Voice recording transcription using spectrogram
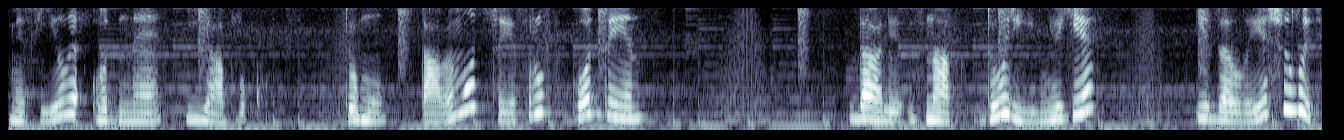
ми з'їли одне яблуко. Тому ставимо цифру 1. Далі знак дорівнює і залишилось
